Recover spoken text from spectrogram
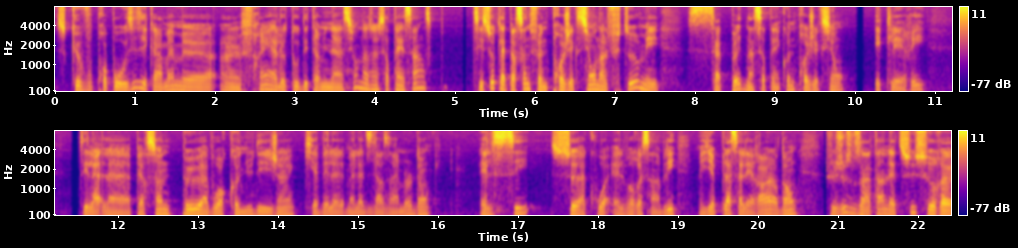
ce que vous proposez, c'est quand même euh, un frein à l'autodétermination dans un certain sens. C'est sûr que la personne fait une projection dans le futur, mais ça peut être dans certains cas une projection éclairée. La, la personne peut avoir connu des gens qui avaient la maladie d'Alzheimer, donc elle sait ce à quoi elle va ressembler, mais il y a place à l'erreur. Donc, je veux juste vous entendre là-dessus sur, euh,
